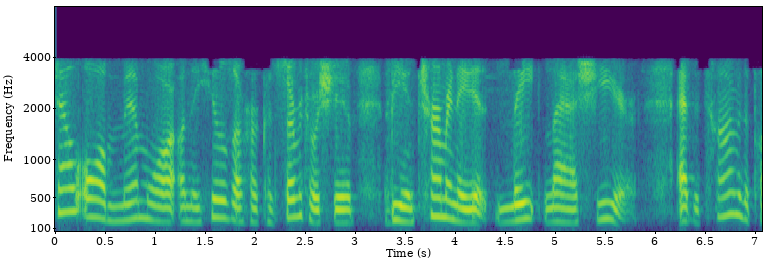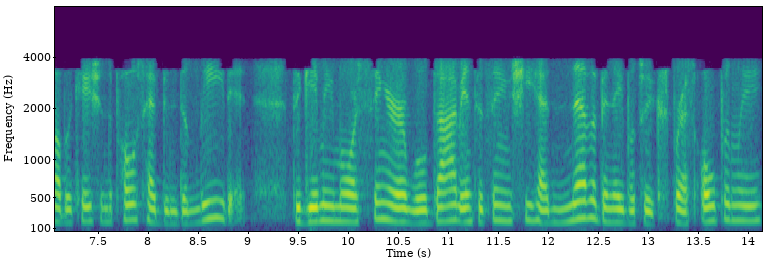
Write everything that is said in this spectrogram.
tell-all memoir on the heels of her conservatorship being terminated late last year. At the time of the publication, the post had been deleted. The Gimme More singer will dive into things she had never been able to express openly,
